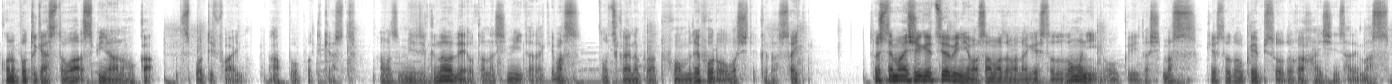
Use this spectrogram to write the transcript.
このポッドキャストはスピナーのほか Spotify、Apple Podcast、Amazon Music などでお楽しみいただけます。お使いのプラットフォームでフォローをしてください。そして毎週月曜日には様々なゲストとともにお送りいたします。ゲストトークエピソードが配信されます。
